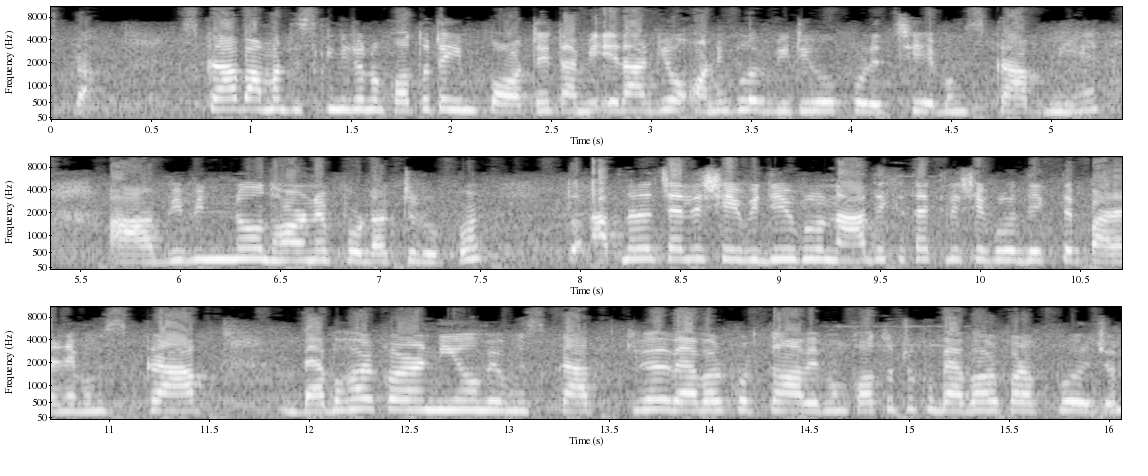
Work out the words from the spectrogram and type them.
scrub scrub আমাদের স্কিনের জন্য কতটা ইম্পর্টেন্ট আমি এর আগেও অনেকগুলো ভিডিও করেছি এবং স্ক্রাব নিয়ে বিভিন্ন ধরনের প্রোডাক্টের উপর। তো আপনারা চাইলে সেই ভিডিওগুলো না দেখে থাকলে সেগুলো দেখতে পারেন এবং স্ক্রাব ব্যবহার করার নিয়ম এবং স্ক্রাব কীভাবে ব্যবহার করতে হবে এবং কতটুকু ব্যবহার করা প্রয়োজন।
